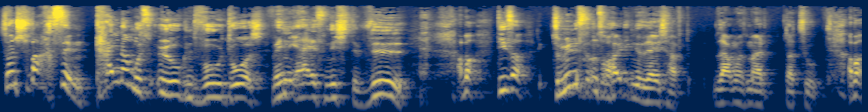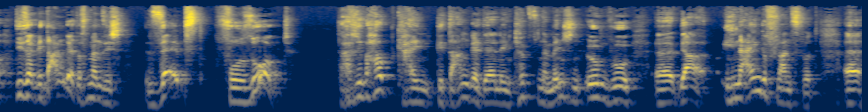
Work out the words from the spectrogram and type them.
So ein Schwachsinn. Keiner muss irgendwo durch, wenn er es nicht will. Aber dieser, zumindest in unserer heutigen Gesellschaft, sagen wir es mal dazu, aber dieser Gedanke, dass man sich selbst versorgt, das ist überhaupt kein Gedanke, der in den Köpfen der Menschen irgendwo äh, ja, hineingepflanzt wird. Äh,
